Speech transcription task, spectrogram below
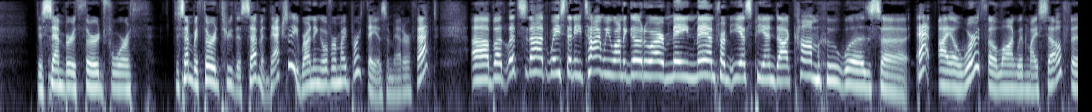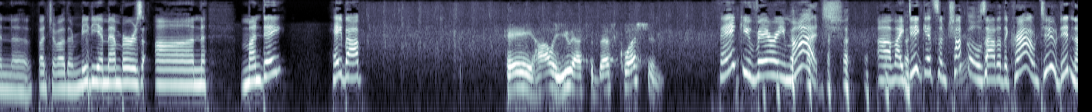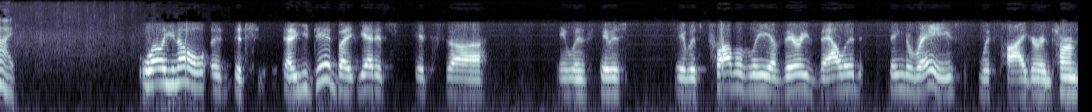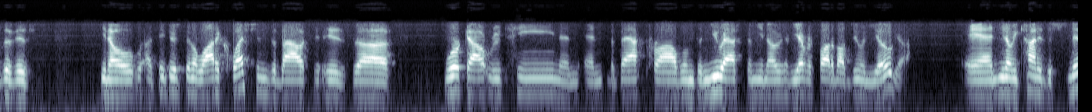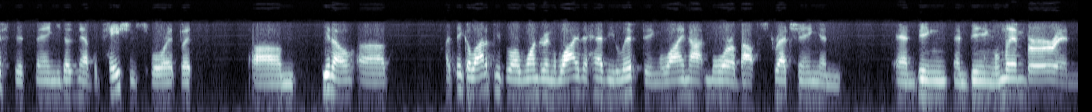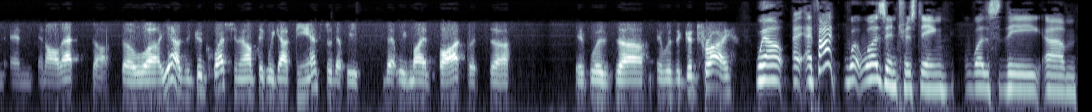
December third, fourth. December 3rd through the 7th. Actually, running over my birthday, as a matter of fact. Uh, but let's not waste any time. We want to go to our main man from ESPN.com who was uh, at Isleworth along with myself and a bunch of other media members on Monday. Hey, Bob. Hey, Holly, you asked the best question. Thank you very much. um, I did get some chuckles out of the crowd too, didn't I? Well, you know, it, it's uh, you did, but yet it's it's uh, it was it was it was probably a very valid thing to raise with Tiger in terms of his. You know, I think there's been a lot of questions about his uh, workout routine and and the back problems. And you asked him, you know, have you ever thought about doing yoga? And you know, he kind of dismissed it, saying he doesn't have the patience for it. But um, you know, uh, I think a lot of people are wondering why the heavy lifting, why not more about stretching and and being and being limber and and and all that stuff. So uh, yeah, it's a good question. I don't think we got the answer that we that we might have thought, but uh, it was uh, it was a good try. Well, I, I thought what was interesting was the, um,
